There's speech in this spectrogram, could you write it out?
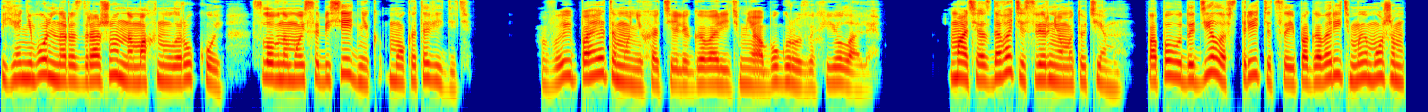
Я невольно раздраженно махнула рукой, словно мой собеседник мог это видеть. Вы поэтому не хотели говорить мне об угрозах Юлали. Матиас, давайте свернем эту тему. По поводу дела встретиться и поговорить мы можем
